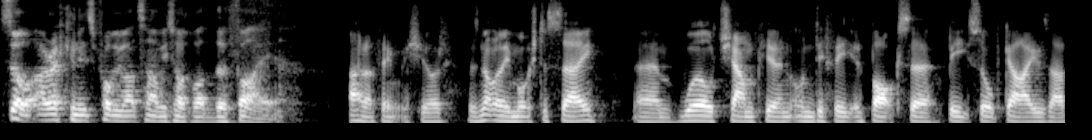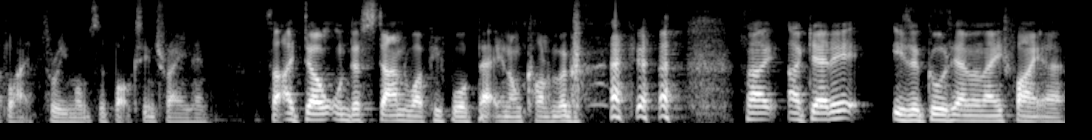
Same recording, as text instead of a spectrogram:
So I reckon it's probably about time we talk about the fight. I don't think we should. There's not really much to say. Um, world champion, undefeated boxer, beats up guy who's had like three months of boxing training. So I don't understand why people are betting on Conor McGregor. like, I get it, he's a good MMA fighter,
